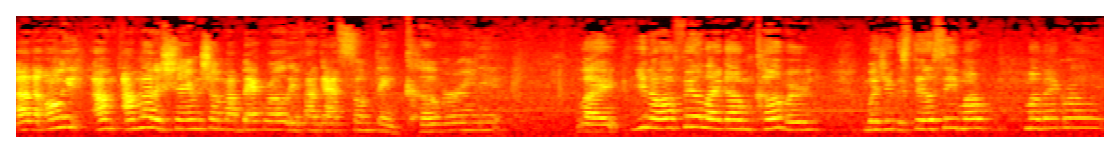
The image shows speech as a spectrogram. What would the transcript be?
Uh, the only I'm I'm not ashamed to show my back row if I got something covering it. Like you know, I feel like I'm covered, but you can still see my my back rows,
